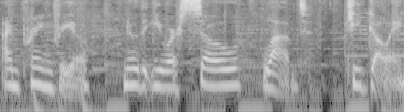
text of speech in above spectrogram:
I'm praying for you. Know that you are so loved. Keep going.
